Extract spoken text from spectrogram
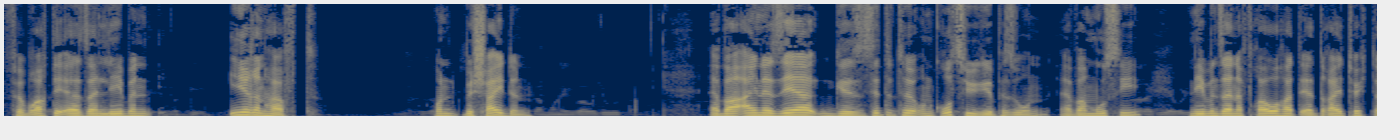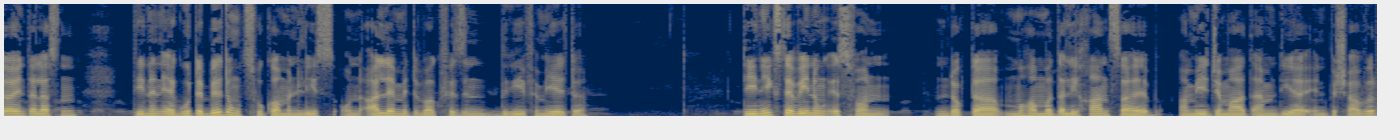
verbrachte er sein Leben ehrenhaft und bescheiden. Er war eine sehr gesittete und großzügige Person. Er war Musi. Neben seiner Frau hat er drei Töchter hinterlassen, denen er gute Bildung zukommen ließ und alle mit Sindhi vermählte. Die nächste Erwähnung ist von Dr. Muhammad Ali Khan Sahib, Amir Jamaat Ahmadiyya in Peshawar,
